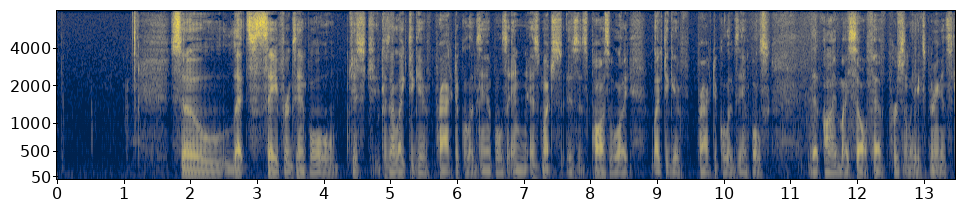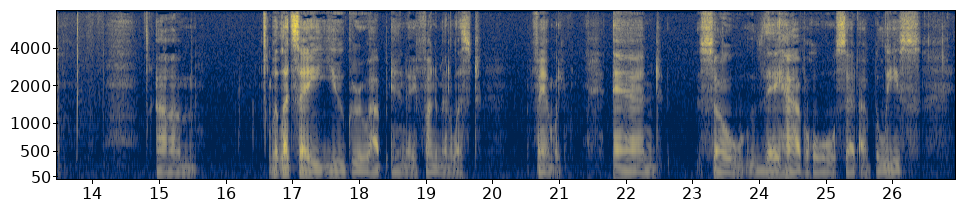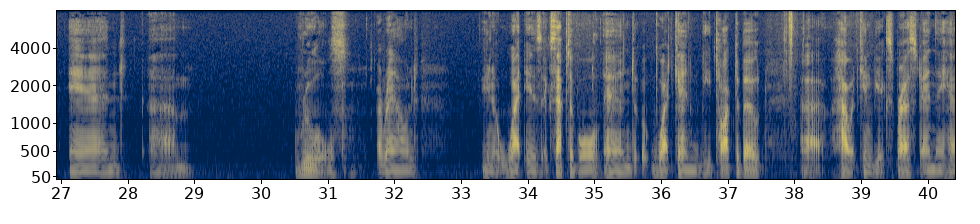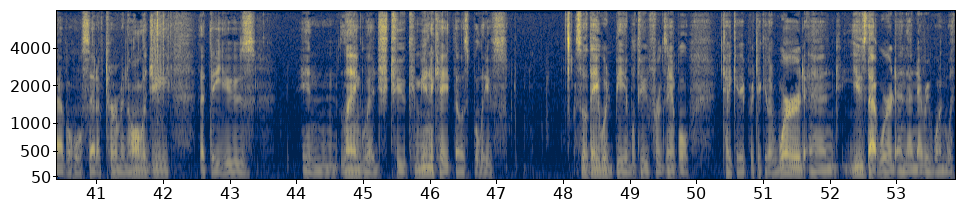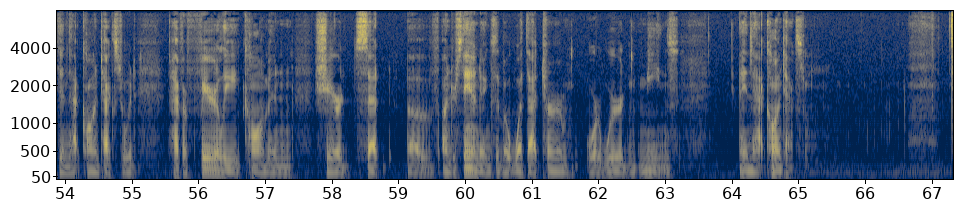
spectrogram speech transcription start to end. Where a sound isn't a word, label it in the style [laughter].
So let's say, for example, just because I like to give practical examples, and as much as it's possible, I like to give practical examples that I myself have personally experienced. Um, but let's say you grew up in a fundamentalist family, and so they have a whole set of beliefs and um, rules around you know what is acceptable and what can be talked about uh, how it can be expressed and they have a whole set of terminology that they use in language to communicate those beliefs. So they would be able to for example take a particular word and use that word and then everyone within that context would have a fairly common shared set of understandings about what that term or word means in that context.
